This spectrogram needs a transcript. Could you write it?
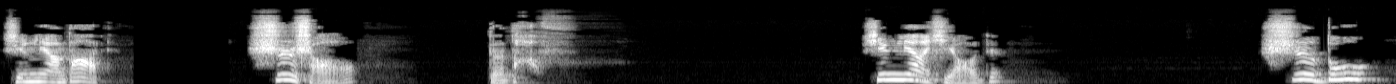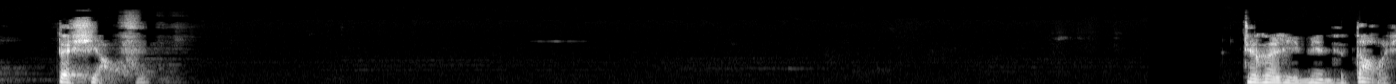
心量大的，施少得大福；心量小的，施多。的小福这个里面的道理，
